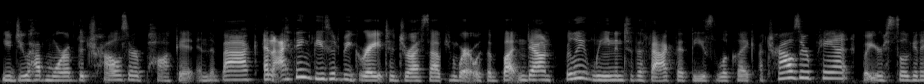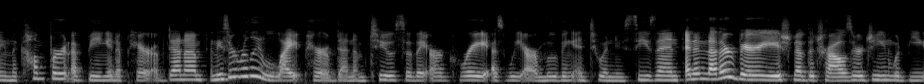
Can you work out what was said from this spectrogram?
You do have more of the trouser pocket in the back. And I think these would be great to dress up. You can wear it with a button down, really lean into the fact that these look like a trouser pant, but you're still getting the comfort of being in a pair of denim. And these are really light pair of denim too too, so they are great as we are moving into a new season. And another variation of the trouser jean would be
